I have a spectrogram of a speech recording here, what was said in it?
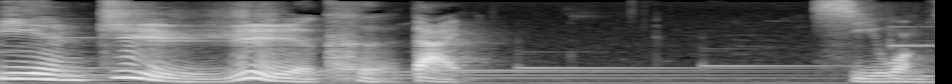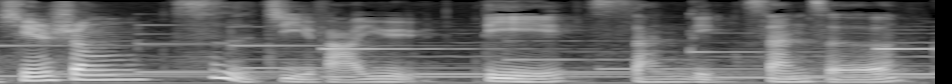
便指日可待。希望先生四季发育第三零三则。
